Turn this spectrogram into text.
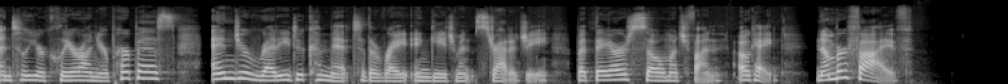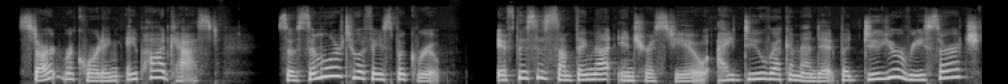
until you're clear on your purpose and you're ready to commit to the right engagement strategy. But they are so much fun. Okay, number five, start recording a podcast. So, similar to a Facebook group, if this is something that interests you, I do recommend it, but do your research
